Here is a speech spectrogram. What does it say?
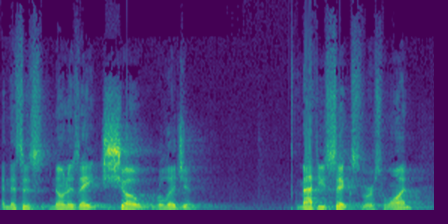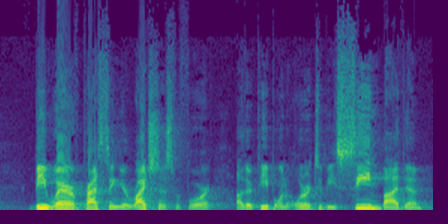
and this is known as a show religion. Matthew 6, verse 1 Beware of practicing your righteousness before other people in order to be seen by them,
